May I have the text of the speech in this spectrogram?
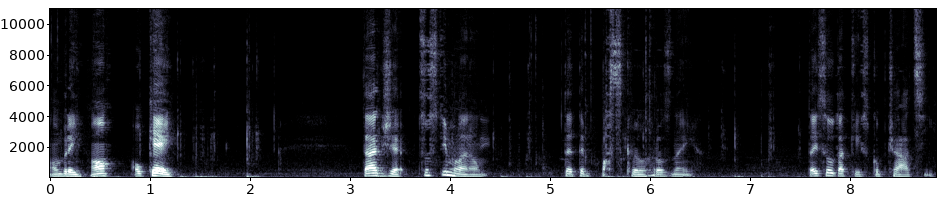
Dobrý, no, OK. Takže, co s tímhle no? To je ten paskvil hrozný. Tady jsou taky skopčácí.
